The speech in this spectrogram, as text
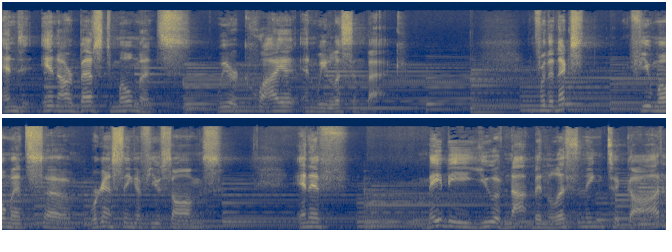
And in our best moments, we are quiet and we listen back. For the next few moments, uh, we're going to sing a few songs. And if maybe you have not been listening to God,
